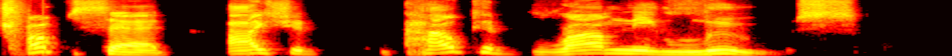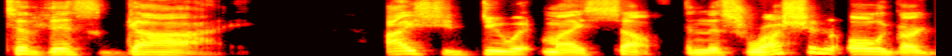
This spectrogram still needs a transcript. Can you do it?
Trump said, I should, how could Romney lose to this guy? I should do it myself. And this Russian oligarch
